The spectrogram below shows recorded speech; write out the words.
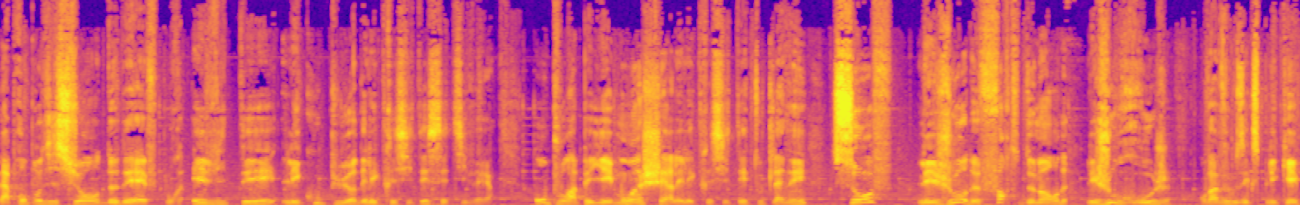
la proposition d'EDF pour éviter les coupures d'électricité cet hiver on pourra payer moins cher l'électricité toute l'année, sauf les jours de forte demande, les jours rouges. On va vous expliquer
